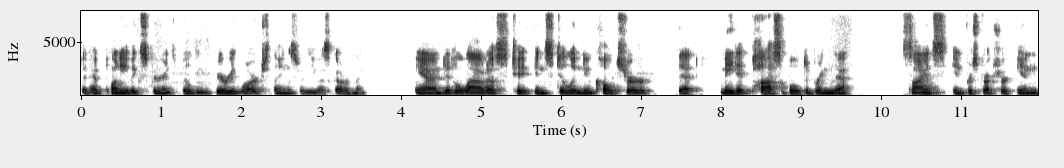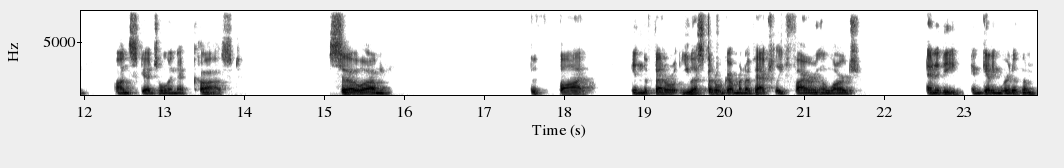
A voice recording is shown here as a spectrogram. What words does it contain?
that had plenty of experience building very large things for the US government. And it allowed us to instill a new culture that made it possible to bring that science infrastructure in on schedule and at cost. So um, the thought in the federal U.S. federal government of actually firing a large entity and getting rid of them,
